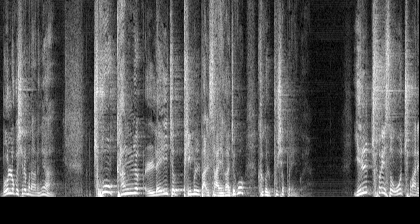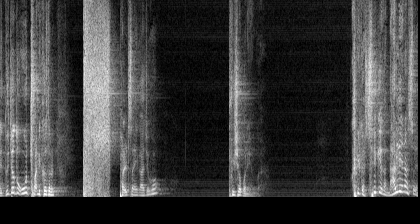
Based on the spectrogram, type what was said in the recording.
뭘 놓고 실험을 하느냐? 초강력 레이저 빔을 발사해 가지고 그걸 부셔버리는 거예요. 1초에서 5초 안에 늦어도 5초 안에 그것을 발사해 가지고 부셔버리는 거예요 그러니까 세계가 난리 났어요.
